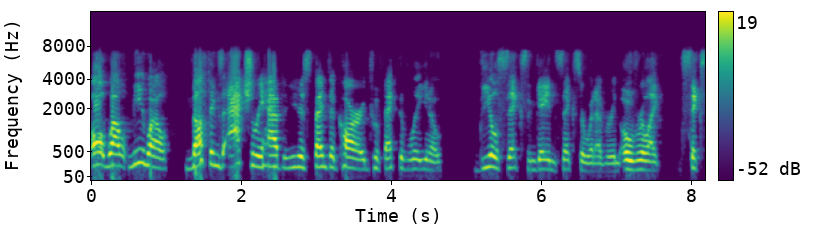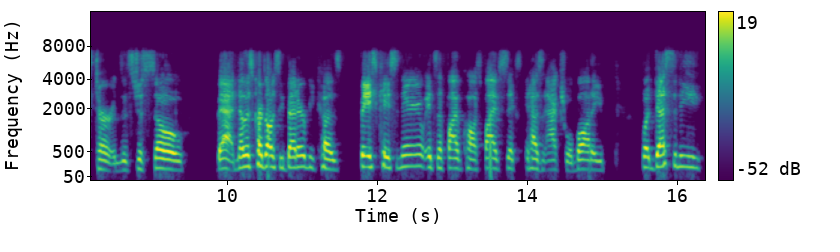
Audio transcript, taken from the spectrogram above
All while meanwhile nothing's actually happened. You just spent a card to effectively you know deal six and gain six or whatever and over like six turns. It's just so bad. Now this card's obviously better because base case scenario, it's a five cost five six. It has an actual body but Destiny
